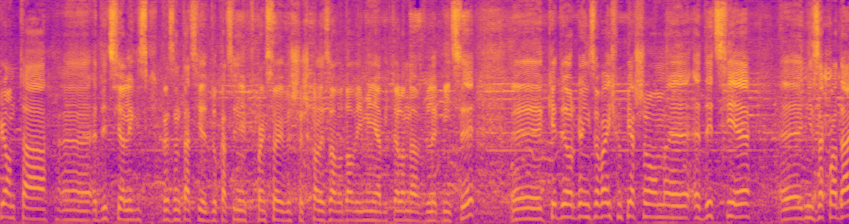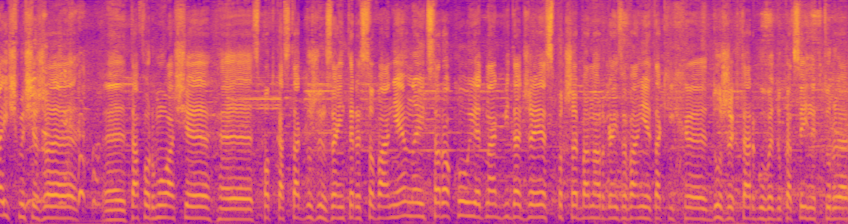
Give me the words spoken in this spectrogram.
piąta e, edycja Legickich Prezentacji Edukacyjnych w Państwowej Wyższej Szkole Zawodowej imienia Witolona w Legnicy. E, Kiedy organizowaliśmy pierwszą e, edycję, nie zakładaliśmy się, że ta formuła się spotka z tak dużym zainteresowaniem. No i co roku jednak widać, że jest potrzeba na organizowanie takich dużych targów edukacyjnych, które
